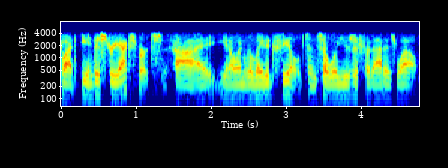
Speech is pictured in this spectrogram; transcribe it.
but industry experts, uh, you know, in related fields. And so we'll use it for that as well.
